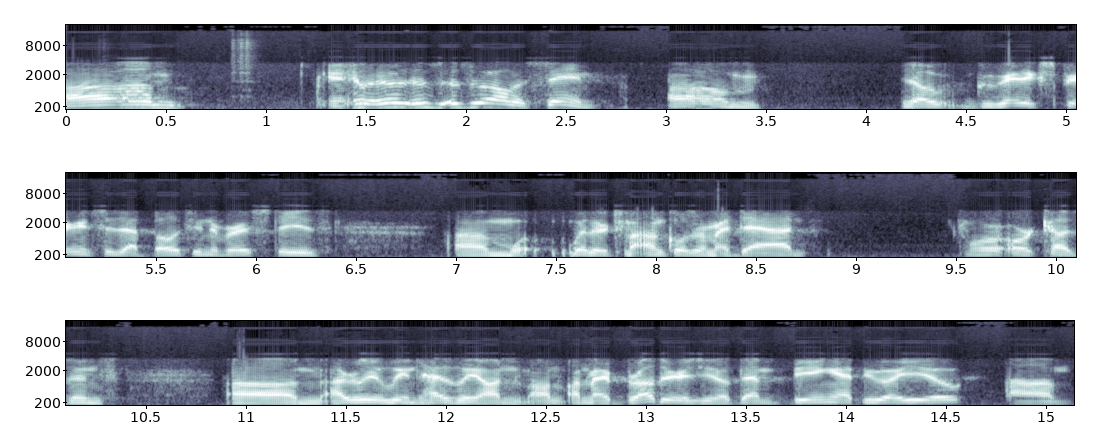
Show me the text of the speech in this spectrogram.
Um, it was, it was all the same. Um, you know, great experiences at both universities, um, whether it's my uncles or my dad or, or cousins. Um, I really leaned heavily on, on, on my brothers, you know, them being at BYU, um,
